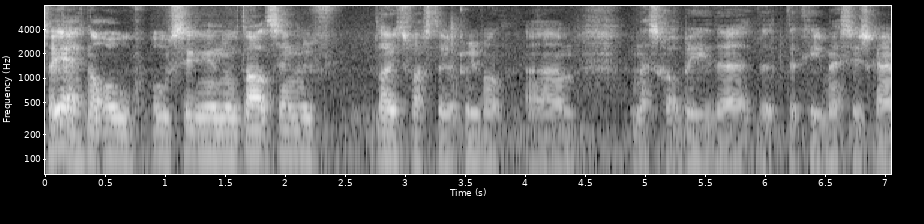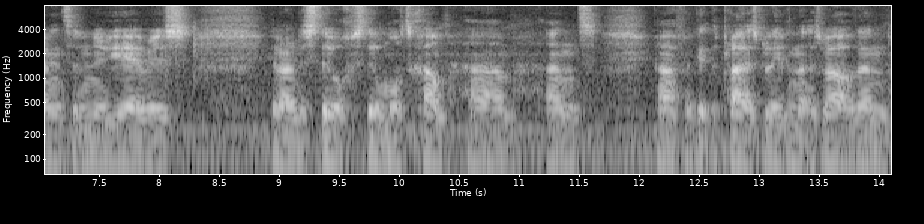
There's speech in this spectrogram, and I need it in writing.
So yeah, not all all singing, all dancing. We've loads for us to improve on, um, and that's got to be the, the, the key message going into the new year. Is you know there's still still more to come, um, and you know, if we get the players believing that as well, then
